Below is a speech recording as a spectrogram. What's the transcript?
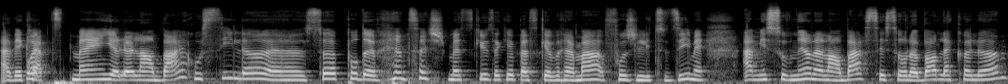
avec Ouais. la petite main. Il y a le lambert aussi, là. ça, pour de vrai, je m'excuse, OK, parce que vraiment, faut que je l'étudie, mais à mes souvenirs, souvenir, le lombaire, c'est sur le bord de la colonne.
